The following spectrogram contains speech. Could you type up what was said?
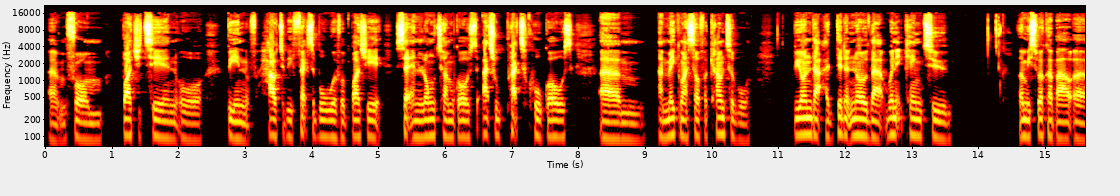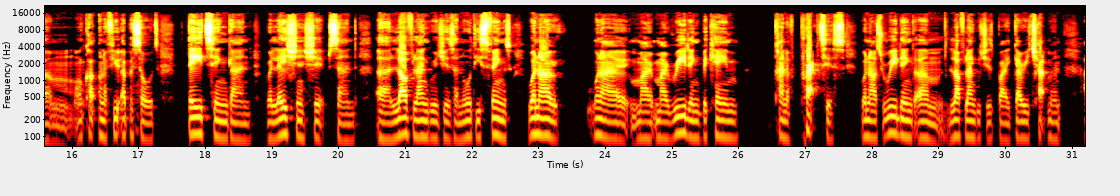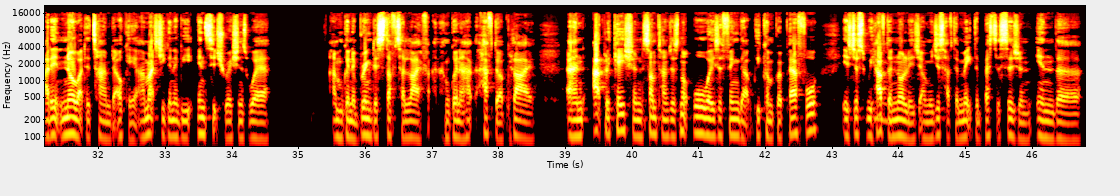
um, from budgeting or being how to be flexible with a budget, setting long term goals, actual practical goals, um, and making myself accountable. Beyond that, I didn't know that when it came to when we spoke about um, on on a few episodes, dating and relationships and uh, love languages and all these things. When I when I my my reading became kind of practice when I was reading um, Love Languages by Gary Chapman. I didn't know at the time that, okay, I'm actually going to be in situations where I'm going to bring this stuff to life and I'm going to ha- have to apply. And application sometimes is not always a thing that we can prepare for. It's just we have mm. the knowledge and we just have to make the best decision in the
